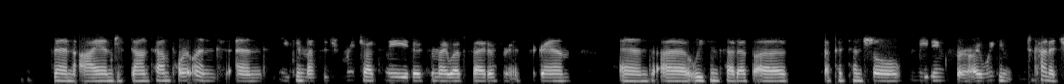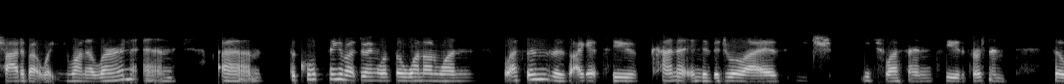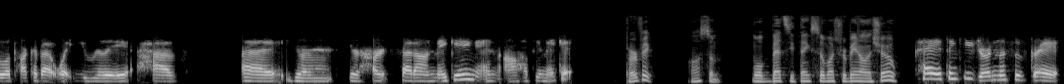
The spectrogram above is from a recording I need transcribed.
then I am just downtown Portland, and you can message, reach out to me either through my website or through Instagram, and uh, we can set up a, a potential meeting for, we can kind of chat about what you want to learn. And um, the cool thing about doing the one-on-one lessons is I get to kind of individualize each each lesson to the person. So we'll talk about what you really have uh, your your heart set on making, and I'll help you make it. Perfect. Awesome. Well, Betsy, thanks so much for being on the show. Hey, thank you, Jordan. This was great.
